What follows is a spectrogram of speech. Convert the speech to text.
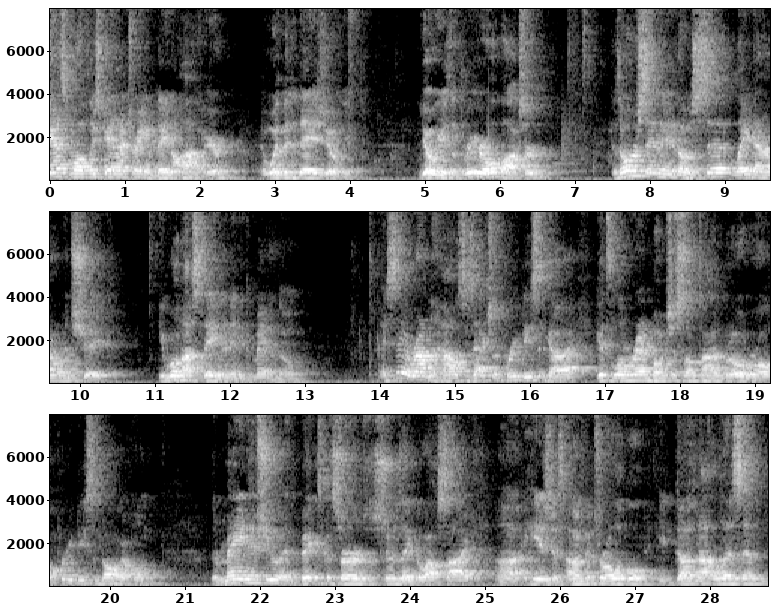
Chance from Off Leash Canine Training in Dayton, Ohio here, and with me today is Yogi. Yogi is a three-year-old boxer. His owners say that he knows sit, lay down, and shake. He will not stay in any command though. They say around the house he's actually a pretty decent guy. Gets a little rambunctious sometimes, but overall, pretty decent dog at home. Their main issue and biggest concerns as soon as they go outside, uh, he is just uncontrollable. He does not listen.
